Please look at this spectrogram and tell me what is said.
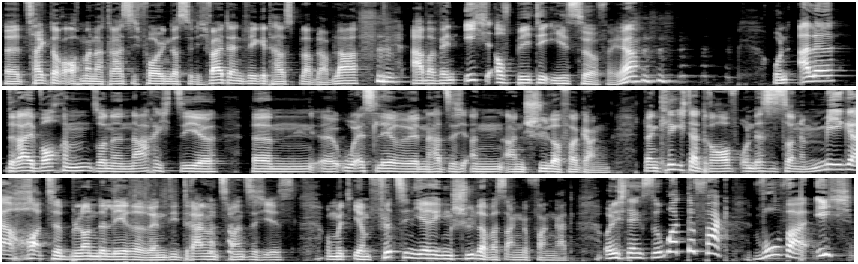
Äh, zeig doch auch mal nach 30 Folgen, dass du dich weiterentwickelt hast, bla bla bla. Aber wenn ich auf BTE surfe, ja, und alle drei Wochen so eine Nachricht sehe, ähm, äh, US-Lehrerin hat sich an, an Schüler vergangen. Dann klicke ich da drauf und das ist so eine mega hotte blonde Lehrerin, die 23 ist und mit ihrem 14-jährigen Schüler was angefangen hat. Und ich denk so, what the fuck? Wo war ich?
